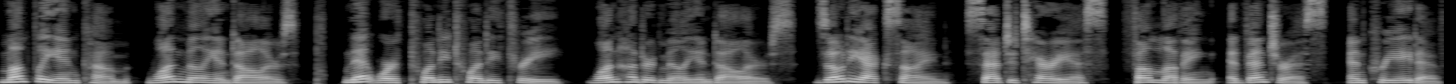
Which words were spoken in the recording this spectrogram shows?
Monthly income $1 million. Net worth 2023 $100 million. Zodiac sign Sagittarius, fun loving, adventurous, and creative.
